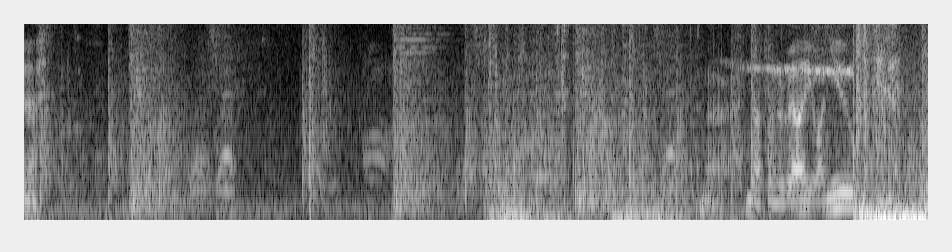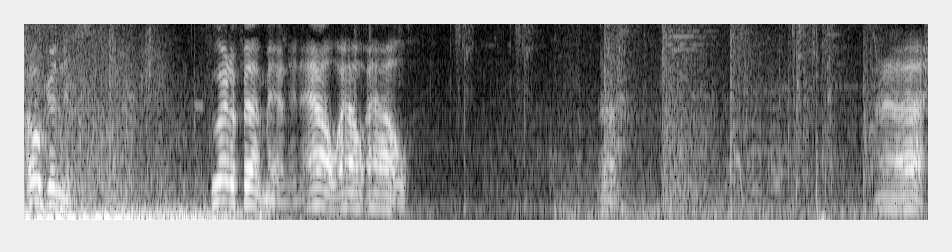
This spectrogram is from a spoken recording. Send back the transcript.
Ugh. Ah, nothing of value on you. Oh goodness. Who had a fat man? And ow, ow, ow. Ugh. Ah.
